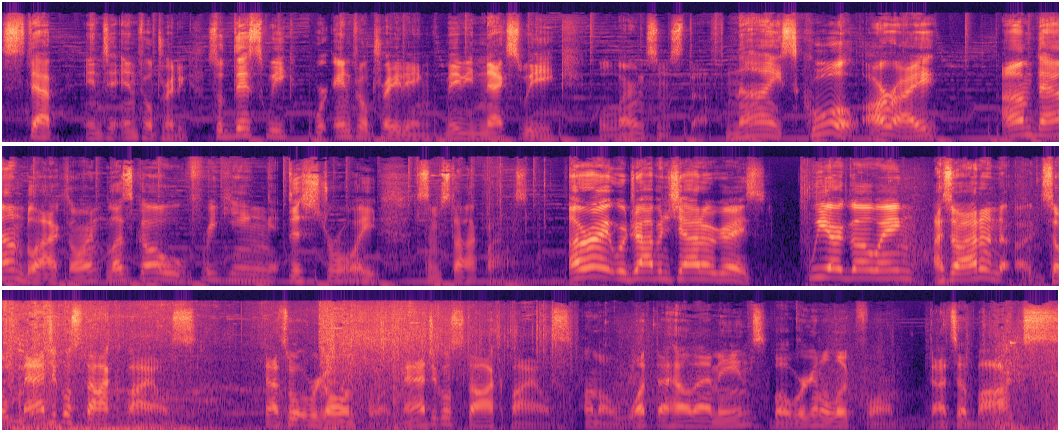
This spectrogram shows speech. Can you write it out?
step into infiltrating. So this week we're infiltrating. Maybe next week we'll learn some stuff. Nice. Cool. All right. I'm down, Blackthorn. Let's go freaking destroy some stockpiles. All right, we're dropping Shadowgrace. We are going, so I don't know, so magical stockpiles. That's what we're going for, magical stockpiles. I don't know what the hell that means, but we're gonna look for them. That's a box.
